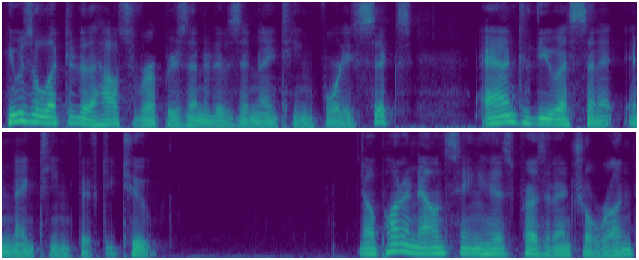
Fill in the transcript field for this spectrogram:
He was elected to the House of Representatives in 1946 and to the U.S. Senate in 1952. Now, upon announcing his presidential run,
